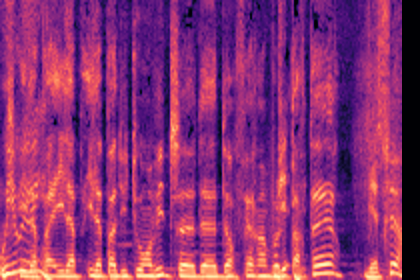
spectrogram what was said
Oui, oui, a oui. pas, il a, il a pas du tout envie de, se- de, de refaire un vol Bien- par terre. Bien sûr.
